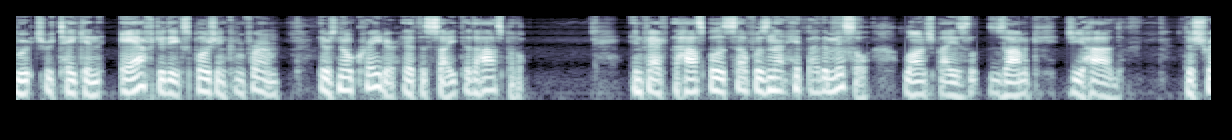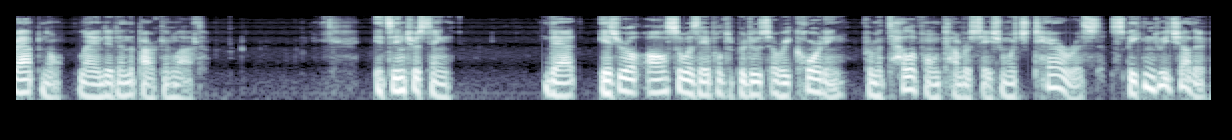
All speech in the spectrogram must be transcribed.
which were taken after the explosion confirmed there was no crater at the site of the hospital. In fact, the hospital itself was not hit by the missile launched by Islamic Jihad. The shrapnel landed in the parking lot. It's interesting that Israel also was able to produce a recording from a telephone conversation which terrorists, speaking to each other,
